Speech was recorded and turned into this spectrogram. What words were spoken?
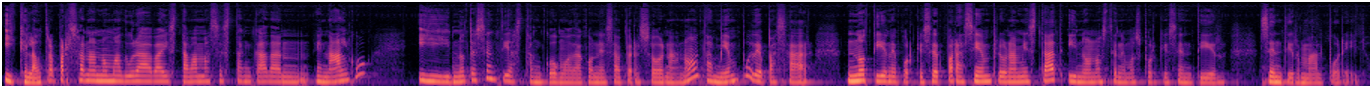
y que la otra persona no maduraba y estaba más estancada en, algo y no te sentías tan cómoda con esa persona, ¿no? También puede pasar. No tiene por qué ser para siempre una amistad y no nos tenemos por qué sentir, sentir mal por ello.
